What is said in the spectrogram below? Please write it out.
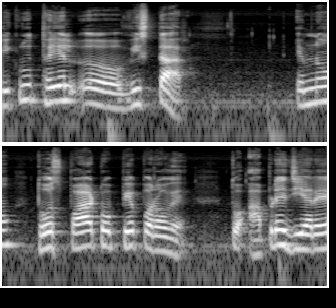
વિકૃત થયેલ વિસ્તાર, એમનો ધોસ પાર્ટ ઓફ પેપર હવે. તો આપણે જ્યારે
